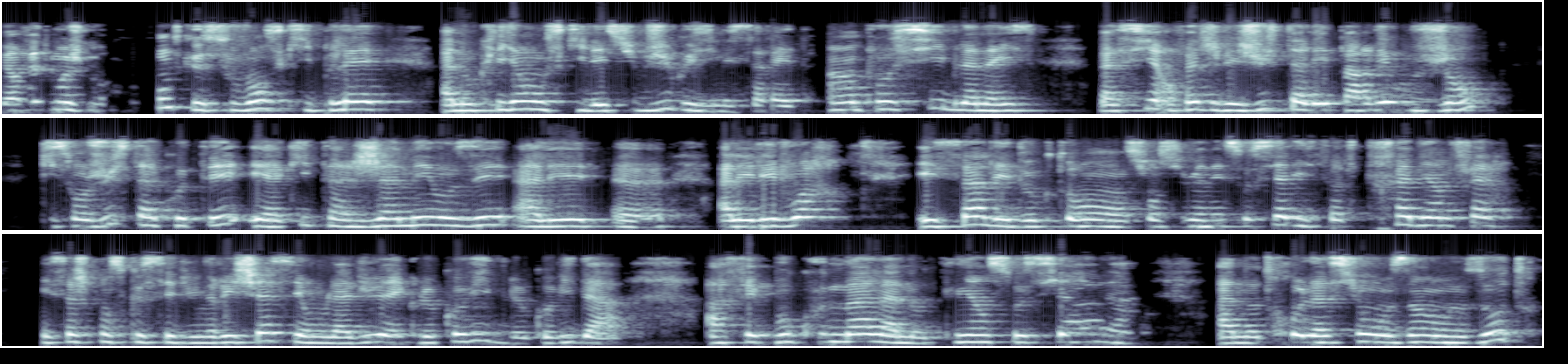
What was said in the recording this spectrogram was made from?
Mais en fait, moi, je me compte que souvent, ce qui plaît à nos clients ou ce qui les subjugue, ils disent, mais ça va être impossible, Anaïs. Bah si, en fait, je vais juste aller parler aux gens qui sont juste à côté et à qui tu n'as jamais osé aller, euh, aller les voir. Et ça, les doctorants en sciences humaines et sociales, ils savent très bien le faire. Et ça, je pense que c'est d'une richesse et on l'a vu avec le Covid. Le Covid a, a fait beaucoup de mal à notre lien social, à notre relation aux uns aux autres.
